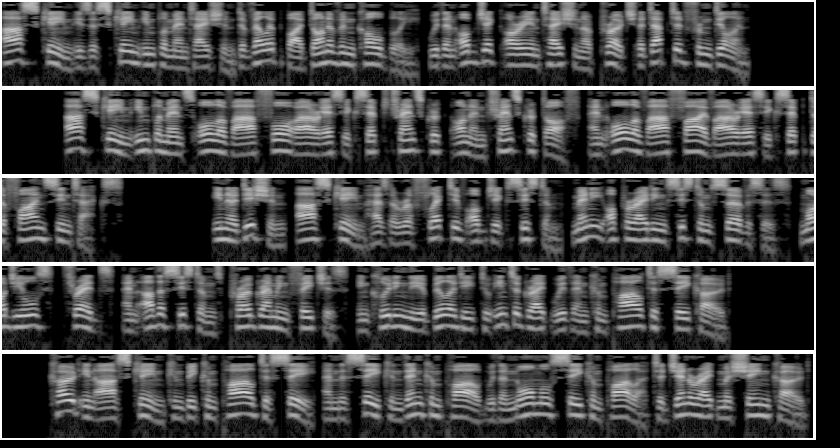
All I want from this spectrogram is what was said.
R-Scheme is a scheme implementation developed by Donovan Kolbly, with an object orientation approach adapted from Dylan. R-Scheme implements all of R4-RS except transcript on and transcript off, and all of R5-RS except define syntax. In addition, R-Scheme has a reflective object system, many operating system services, modules, threads, and other systems programming features, including the ability to integrate with and compile to C code. Code in R-Scheme can be compiled to C, and the C can then compiled with a normal C compiler to generate machine code.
